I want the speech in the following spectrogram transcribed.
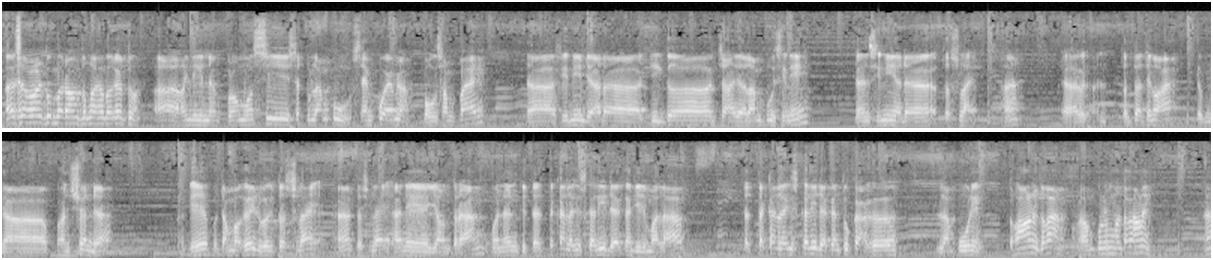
Assalamualaikum warahmatullahi wabarakatuh. Ah, ini nak promosi satu lampu Sempo M lah. Baru sampai. Dan sini dia ada tiga cahaya lampu sini. Dan sini ada torchlight. Ha? Ya, tuan-tuan tengok ah, dia punya function dia. Okey, pertama kali dia bagi torchlight. Ha? Torchlight ah, ni yang terang. Kemudian kita tekan lagi sekali dia akan jadi malam. Kita tekan lagi sekali dia akan tukar ke lampu ni. Terang ni terang. Lampu ni memang terang ni. Ha?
